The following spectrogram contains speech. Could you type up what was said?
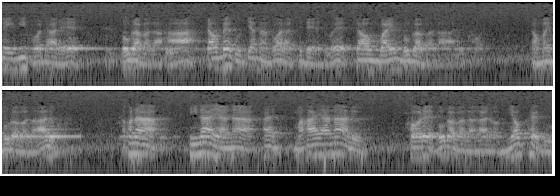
နှိမ်ပြီးခေါ်ထားတဲ့ဗုဒ္ဓဘာသာဟာတောင်ဘက်ကိုပြန့်နှံ့သွားတာဖြစ်တဲ့အတွက်တောင်ပိုင်းဗုဒ္ဓဘာသာလို့ ခေါ်တယ်။တောင်ပိုင်းဗုဒ္ဓဘာသာလို့အခုနဟိနယာနမဟာယာနလို့ခေါ်တဲ့ဗုဒ္ဓဘာသာကတော့မြောက်ဘက်ကို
